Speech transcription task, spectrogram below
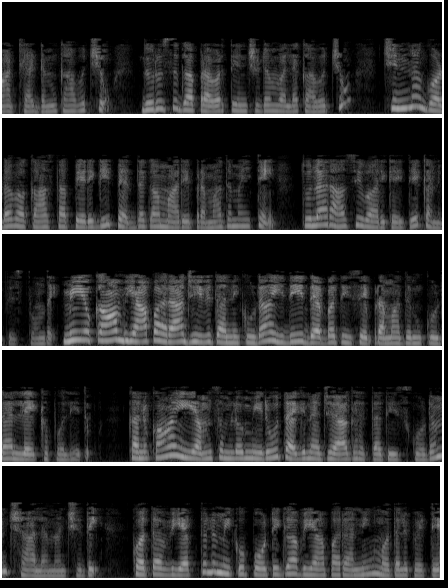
మాట్లాడడం కావచ్చు దురుసుగా ప్రవర్తించడం వల్ల కావచ్చు చిన్న గొడవ కాస్త పెరిగి పెద్దగా మారే ప్రమాదమైతే తులారాశి వారికైతే కనిపిస్తుంది. మీ యొక్క వ్యాపార జీవితాన్ని కూడా ఇది దెబ్బతీసే ప్రమాదం కూడా లేకపోలేదు. కనుక ఈ అంశంలో మీరు తగిన జాగ్రత్త తీసుకోవడం చాలా మంచిది. కొత్త వ్యక్తులు మీకు పోటీగా వ్యాపారాన్ని మొదలుపెట్టే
